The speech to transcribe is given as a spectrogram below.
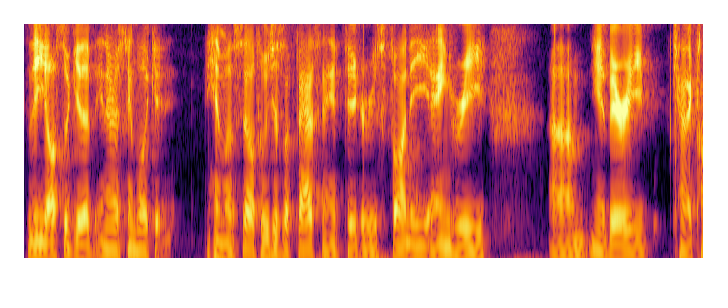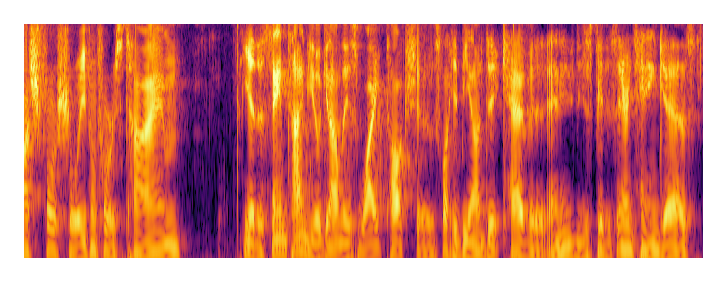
and then you also get an interesting look at him himself, who's just a fascinating figure. He's funny, angry, um, you know, very kind of controversial even for his time. Yeah, at the same time, he would get on these white talk shows, like he'd be on Dick Cavett, and he'd just be this entertaining guest,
